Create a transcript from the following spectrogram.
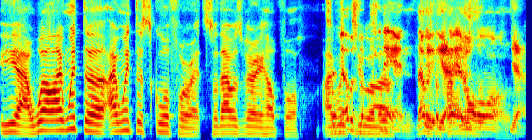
Yeah well i went to i went to school for it so that was very helpful i so went that was to the uh, plan. that was the yeah, plan was all along. Yeah.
